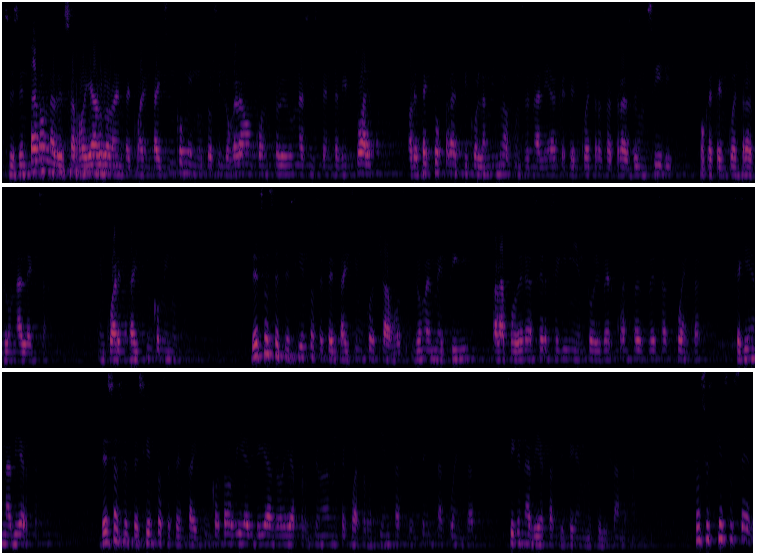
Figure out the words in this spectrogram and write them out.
se sentaron a desarrollar durante 45 minutos y lograron construir un asistente virtual. Para efecto práctico, la misma funcionalidad que te encuentras atrás de un Siri o que te encuentras de un Alexa, en 45 minutos. De esos 775 chavos, yo me metí para poder hacer seguimiento y ver cuántas de esas cuentas seguían abiertas. De esas 775, todavía el día de hoy aproximadamente 460 cuentas siguen abiertas y siguen utilizándola. Entonces, ¿qué sucede?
